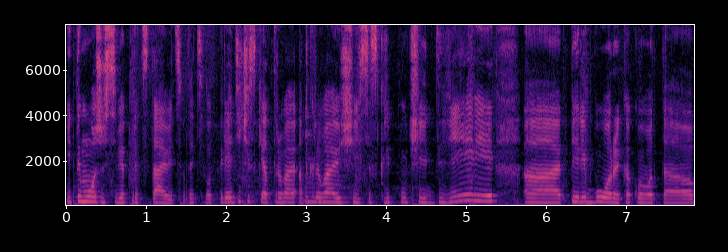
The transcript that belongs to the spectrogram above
и ты можешь себе представить вот эти вот периодически отрыва... открывающиеся скрипучие двери, э, переборы какого-то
